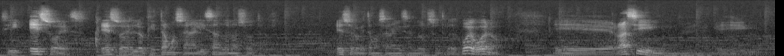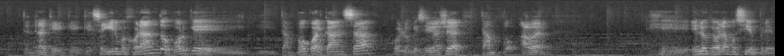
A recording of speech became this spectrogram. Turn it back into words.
¿sí? Eso es, eso es lo que estamos analizando nosotros. Eso es lo que estamos analizando nosotros. Después, bueno, eh, Racing eh, tendrá que, que- que seguir mejorando porque tampoco alcanza con lo que se vio ayer. Tampoco, a ver, eh, es lo que hablamos siempre.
